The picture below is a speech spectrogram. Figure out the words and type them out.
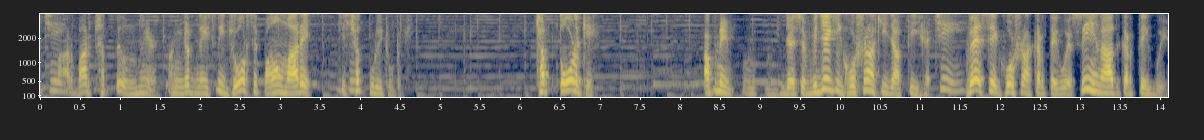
जी। बार बार छत पे उन्हें अंगद ने इतनी ज़ोर से पाँव मारे कि छत पूरी टूट गई। छत तोड़ के अपने जैसे विजय की घोषणा की जाती है वैसे घोषणा करते हुए सिंहनाद करते हुए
